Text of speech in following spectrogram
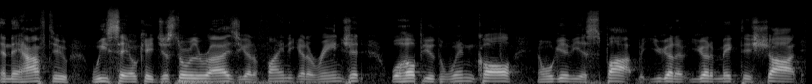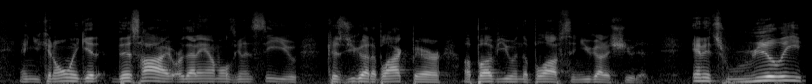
and they have to, we say, okay, just over the rise, you got to find it, you got to range it. We'll help you with the wind call and we'll give you a spot, but you got to, you got to make this shot and you can only get this high or that animal is going to see you because you got a black bear above you in the bluffs and you got to shoot it and it's really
